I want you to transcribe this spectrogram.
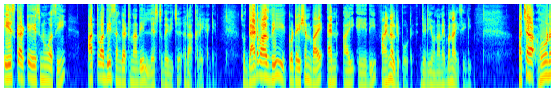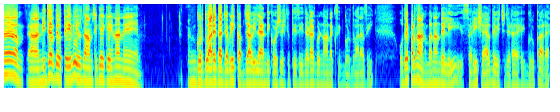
ਇਸ ਕਰਕੇ ਇਸ ਨੂੰ ਅਸੀਂ ਅਤਵਾਦੀ ਸੰਗਠਨਾਂ ਦੀ ਲਿਸਟ ਦੇ ਵਿੱਚ ਰੱਖ ਰਹੇ ਹੈਗੇ। So that was the quotation by NIA ਦੀ ਫਾਈਨਲ ਰਿਪੋਰਟ ਜਿਹੜੀ ਉਹਨਾਂ ਨੇ ਬਣਾਈ ਸੀਗੀ। ਅੱਛਾ, ਹੁਣ ਨਿਜਰ ਦੇ ਉੱਤੇ ਇਹ ਵੀ ਇਲਜ਼ਾਮ ਸੀਗੇ ਕਿ ਇਹਨਾਂ ਨੇ ਗੁਰਦੁਆਰੇ ਦਾ ਜਬਰੀ ਕਬਜ਼ਾ ਵੀ ਲੈਣ ਦੀ ਕੋਸ਼ਿਸ਼ ਕੀਤੀ ਸੀ, ਜਿਹੜਾ ਗੁਰੂ ਨਾਨਕ ਸਿੰਘ ਗੁਰਦੁਆਰਾ ਸੀ। ਉਹਦੇ ਪ੍ਰਧਾਨ ਬਣਨ ਦੇ ਲਈ ਸਰੀ ਸ਼ਹਿਰ ਦੇ ਵਿੱਚ ਜਿਹੜਾ ਇਹ ਗੁਰੂ ਘਰ ਹੈ,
